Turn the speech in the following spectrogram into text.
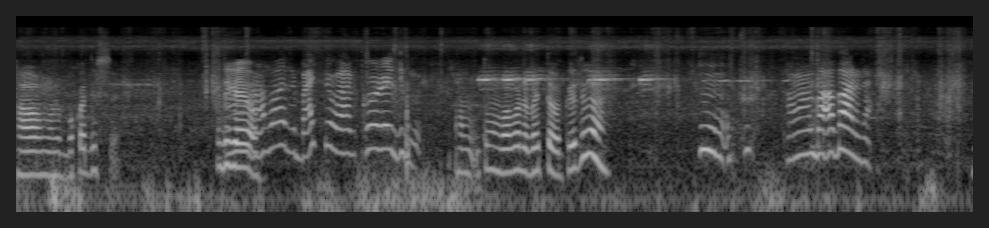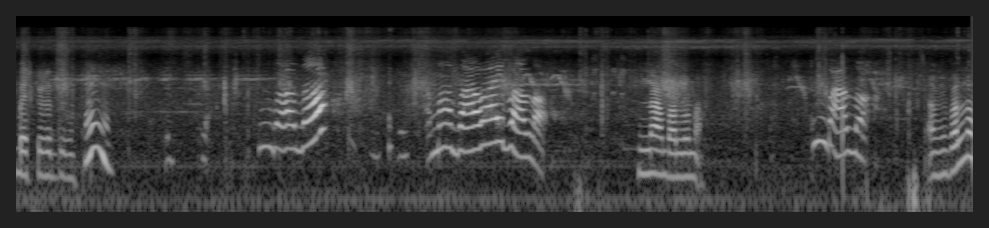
হ্যাঁ বকা তোমার বাবারে বাইতে বার করে দিবে? বের করে দিব হুম না, ভালো না। আমি ভালো?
